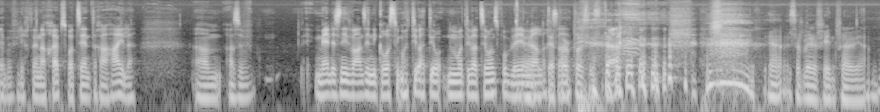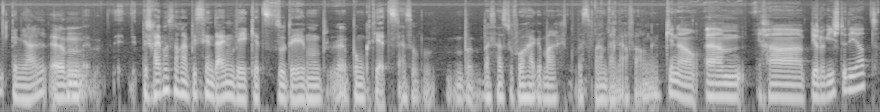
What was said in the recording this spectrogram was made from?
eben vielleicht dann auch Krebspatienten kann heilen kann. Ähm, also wir haben jetzt nicht wahnsinnig große Motivation, Motivationsprobleme, ja, ehrlich der gesagt. Purpose ist da. ja, ist auf jeden Fall ja, genial. Ähm, mhm. Beschreib uns noch ein bisschen deinen Weg jetzt zu dem äh, Punkt jetzt. Also was hast du vorher gemacht? Was waren deine Erfahrungen? Genau. Ähm, ich habe Biologie studiert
